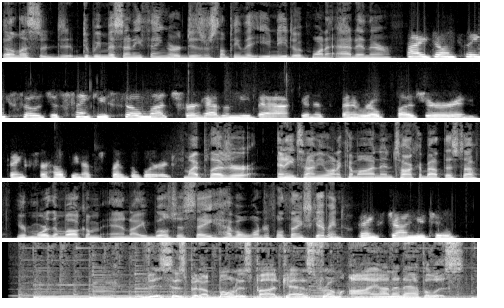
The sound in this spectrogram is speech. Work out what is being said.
Unless did, did, we miss anything or is there something that you need to want to add in there? I don't think so. Just thank you so much for having me back and it's been a real pleasure and thanks for helping us spread the word. My pleasure. Anytime you want to come on and talk about this stuff you're more than welcome and i will just say have a wonderful thanksgiving. Thanks john. You too. This has been a bonus podcast from Eye on Annapolis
